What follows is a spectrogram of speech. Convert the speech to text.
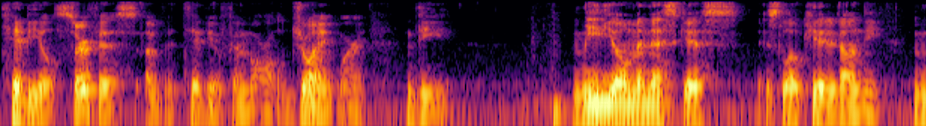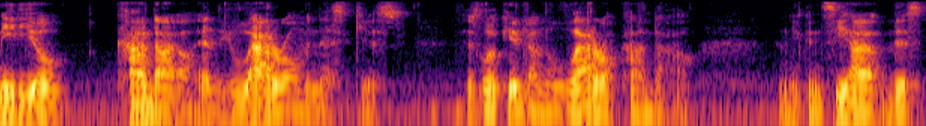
tibial surface of the tibiofemoral joint where the medial meniscus is located on the medial condyle and the lateral meniscus is located on the lateral condyle. And you can see how this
